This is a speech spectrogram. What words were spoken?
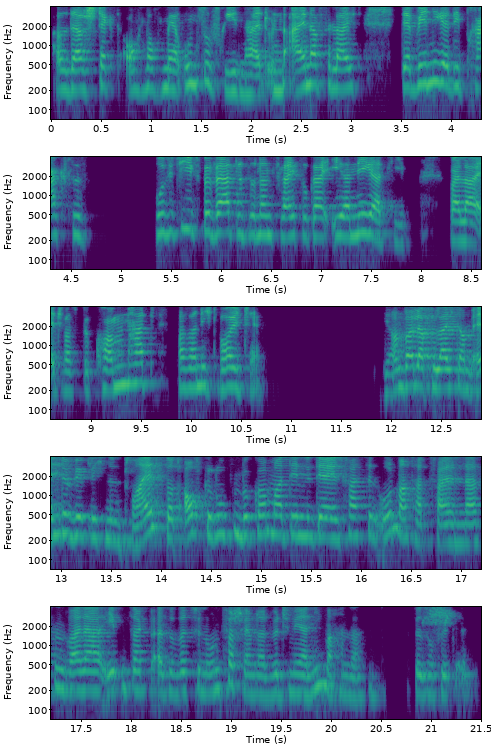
Also da steckt auch noch mehr Unzufriedenheit. Und einer vielleicht, der weniger die Praxis positiv bewertet, sondern vielleicht sogar eher negativ, weil er etwas bekommen hat, was er nicht wollte. Ja, und weil er vielleicht am Ende wirklich einen Preis dort aufgerufen bekommen hat, den, der ihn fast in Ohnmacht hat fallen lassen, weil er eben sagt, also was für eine Unverschämtheit würde ich mir ja nie machen lassen für so viel Geld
